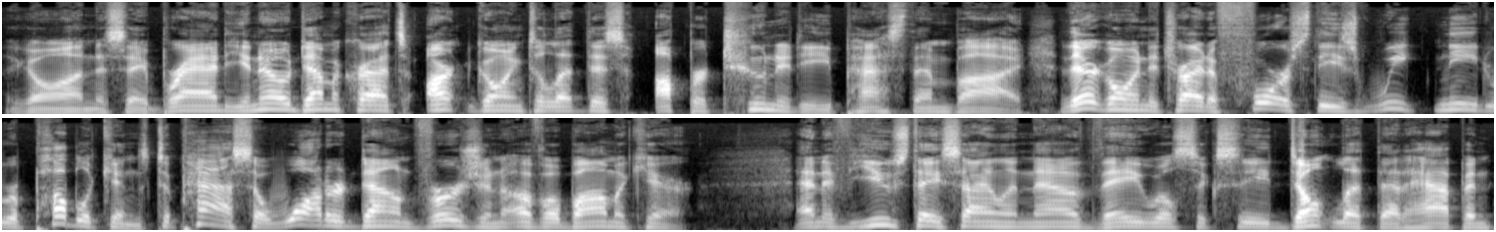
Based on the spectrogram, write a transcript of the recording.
They go on to say, Brad, you know, Democrats aren't going to let this opportunity pass them by. They're going to try to force these weak kneed Republicans to pass a watered down version of Obamacare. And if you stay silent now, they will succeed. Don't let that happen.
